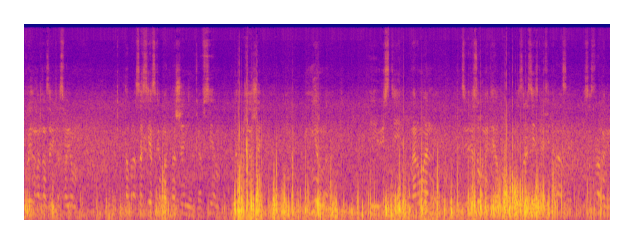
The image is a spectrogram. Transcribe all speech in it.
Украина должна заявить о своем добрососедском отношении ко всем. Мы должны жить мирно и вести нормальный цивилизованный диалог и с Российской Федерацией, и со странами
